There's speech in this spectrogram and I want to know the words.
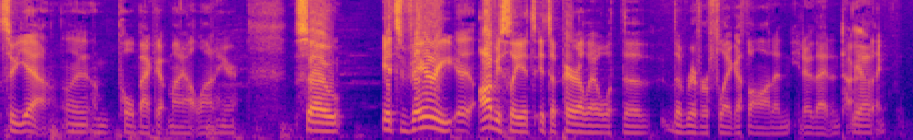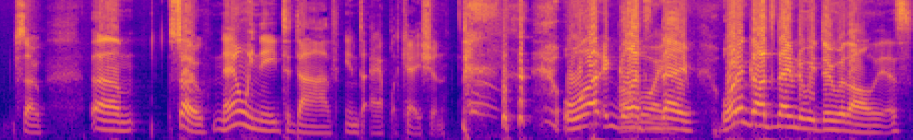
so yeah, let me pull back up my outline here. So it's very obviously it's it's a parallel with the the river Phlegethon and you know that entire Yeah. thing. So, um, so now we need to dive into application. what in oh, God's boy. name? What in God's name do we do with all this?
